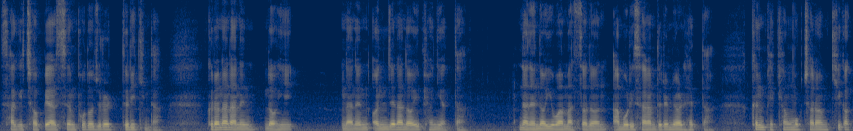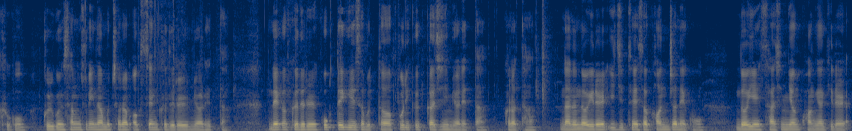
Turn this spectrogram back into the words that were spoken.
사기쳐 빼앗은 포도주를 들이킨다. 그러나 나는 너희 나는 언제나 너희 편이었다. 나는 너희와 맞서던 아모리 사람들을 멸했다. 큰 백향목처럼 키가 크고 굵은 상수리 나무처럼 억센 그들을 멸했다. 내가 그들을 꼭대기에서부터 뿌리 끝까지 멸했다. 그렇다. 나는 너희를 이집트에서 건져내고 너희의 40년 광야 길을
